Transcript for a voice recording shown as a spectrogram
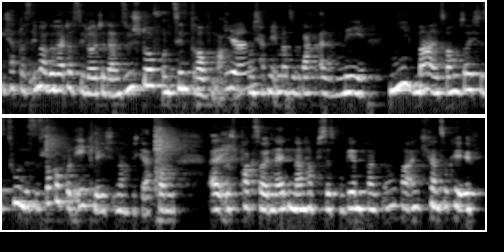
ich habe das immer gehört, dass die Leute dann Süßstoff und Zimt drauf machen. Ja. Und ich habe mir immer so gedacht, Alter, nee, niemals. Warum soll ich das tun? Das ist locker voll eklig. Und dann habe ich gedacht, komm, äh, ich pack's heute nicht. Und dann habe ich das probiert und fand, oh, war eigentlich ganz okay.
